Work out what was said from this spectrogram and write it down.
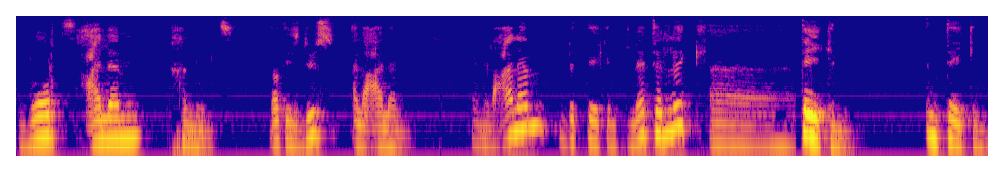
wordt alam genoemd. Dat is dus al-alam. En al-alam betekent letterlijk uh, teken. Een teken.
